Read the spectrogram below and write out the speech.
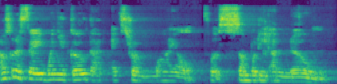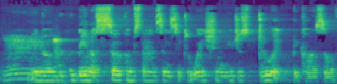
I was going to say when you go that extra mile for somebody unknown, mm. you know, you can be in a circumstance, a situation, you just do it because of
